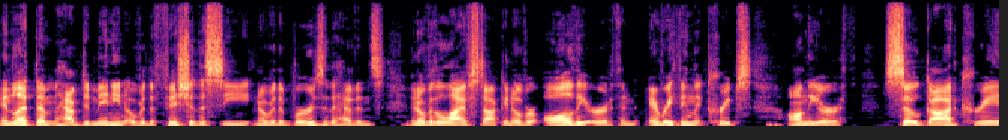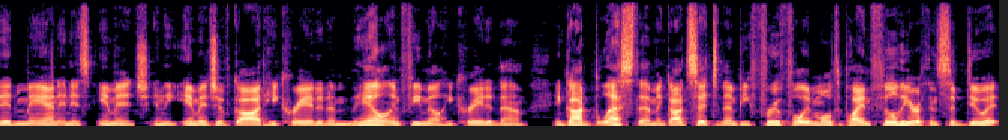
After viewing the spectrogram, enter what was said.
And let them have dominion over the fish of the sea, and over the birds of the heavens, and over the livestock, and over all the earth, and everything that creeps on the earth. So God created man in his image. In the image of God, he created a male and female, he created them. And God blessed them. And God said to them, Be fruitful and multiply and fill the earth and subdue it,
